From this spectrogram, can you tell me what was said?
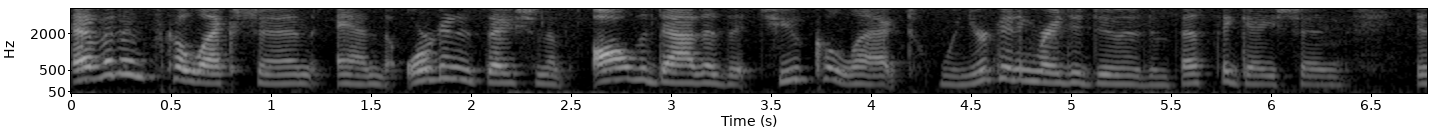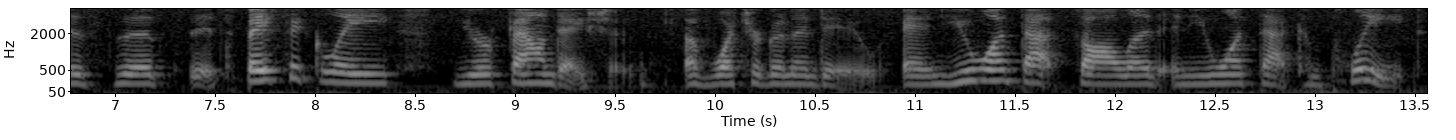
evidence collection and the organization of all the data that you collect when you're getting ready to do an investigation is the it's basically your foundation of what you're going to do. And you want that solid and you want that complete.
